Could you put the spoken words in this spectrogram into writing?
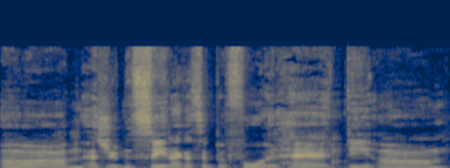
Um, as you can see, like I said before, it had the um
